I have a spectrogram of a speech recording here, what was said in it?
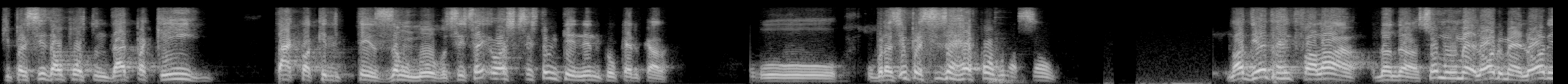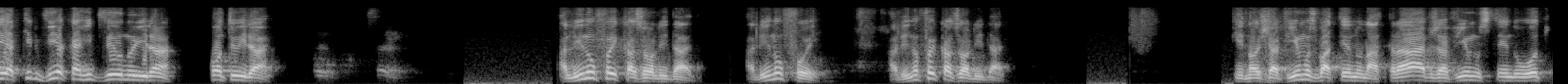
que precisa dar oportunidade para quem tá com aquele tesão novo. Vocês, eu acho que vocês estão entendendo o que eu quero, cara. O, o Brasil precisa de reformulação. Não adianta a gente falar, Dandan, somos o melhor, o melhor, e aquilo via que a gente viu no Irã, contra o Irã. Ali não foi casualidade. Ali não foi. Ali não foi casualidade. Que nós já vimos batendo na trave, já vimos tendo outro.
